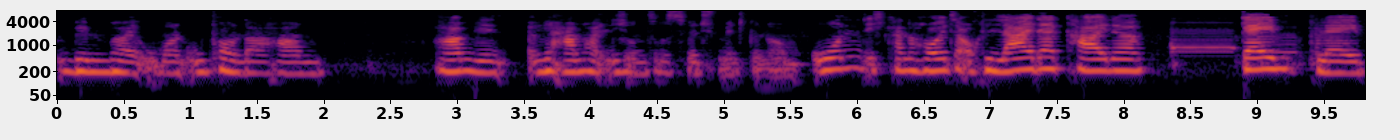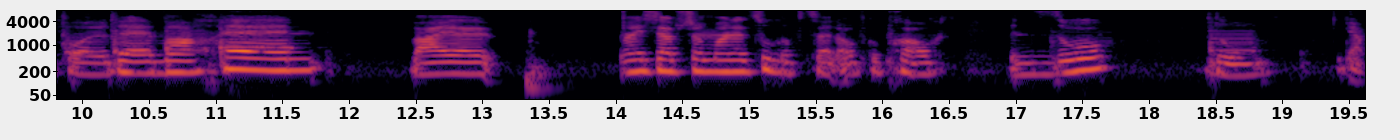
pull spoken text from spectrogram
Bin bei Oma und Opa und da haben. Haben wir. Wir haben halt nicht unsere Switch mitgenommen. Und ich kann heute auch leider keine Gameplay-Folge machen, weil ich habe schon meine Zugriffszeit aufgebraucht. Bin so dumm. Ja.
